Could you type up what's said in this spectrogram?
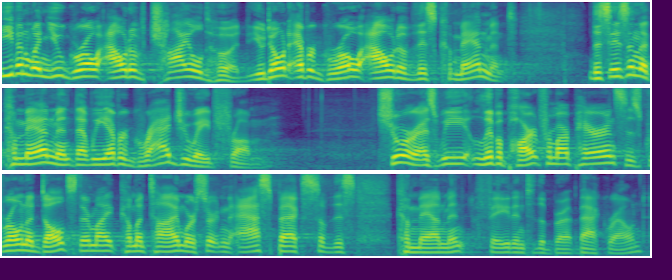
Even when you grow out of childhood, you don't ever grow out of this commandment. This isn't a commandment that we ever graduate from. Sure, as we live apart from our parents as grown adults, there might come a time where certain aspects of this commandment fade into the background.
